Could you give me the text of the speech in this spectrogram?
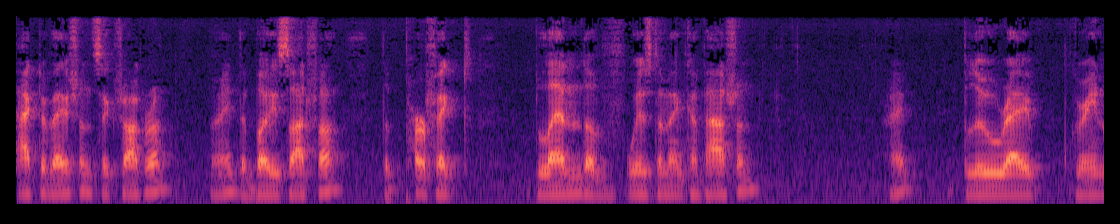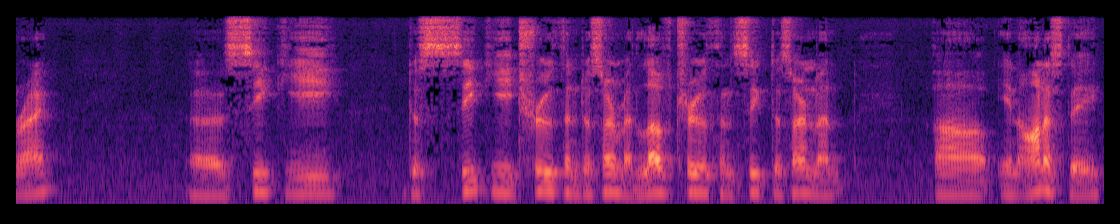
activation, six chakra, right? The bodhisattva, the perfect blend of wisdom and compassion, right? Blue ray, green ray. Uh, seek ye seek ye truth and discernment. Love truth and seek discernment uh, in honesty.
